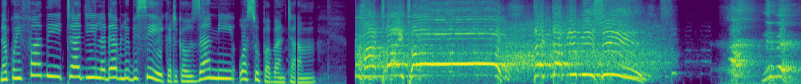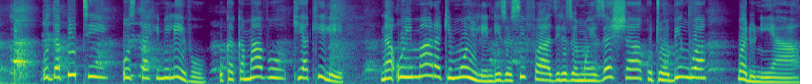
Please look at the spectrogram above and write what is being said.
na kuhifadhi taji la WBC katika uzani wa super bantam. Her title, the WBC. Udhabiti, ustahimilivu, ukakamavu kiakili na uimara kimwili ndizo sifa zilizomwezesha kutoa ubingwa wa dunia.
